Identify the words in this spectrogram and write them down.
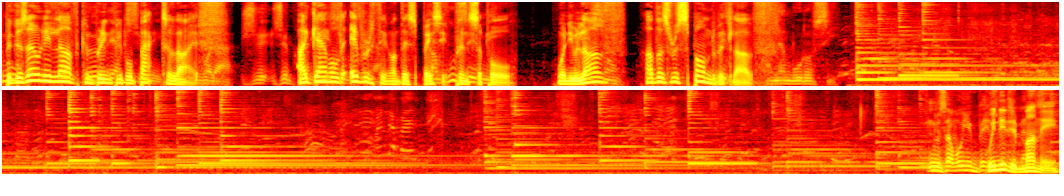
because only love can bring people back to life. I gambled everything on this basic principle. When you love, others respond with love. We needed money,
